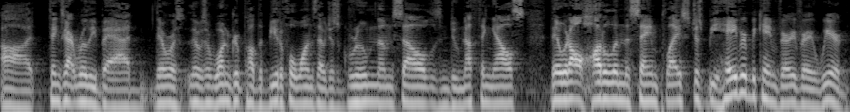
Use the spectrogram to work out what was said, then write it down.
Uh, things got really bad. There was, there was a one group called the beautiful ones that would just groom themselves and do nothing else. They would all huddle in the same place. Just behavior became very, very weird.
